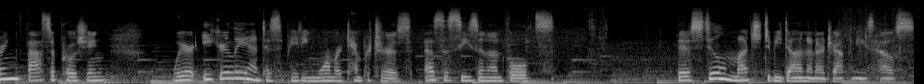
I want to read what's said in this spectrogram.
Spring fast approaching, we're eagerly anticipating warmer temperatures as the season unfolds. There's still much to be done in our Japanese house,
